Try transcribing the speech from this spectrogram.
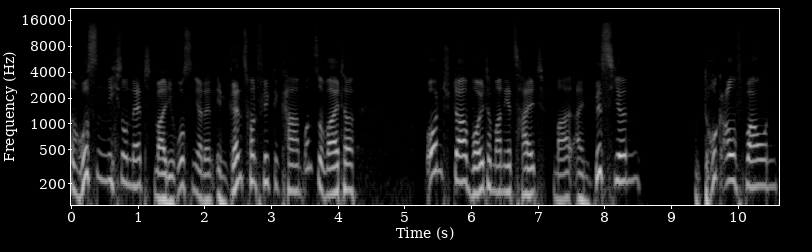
Russen nicht so nett, weil die Russen ja dann in Grenzkonflikte kamen und so weiter. Und da wollte man jetzt halt mal ein bisschen Druck aufbauen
